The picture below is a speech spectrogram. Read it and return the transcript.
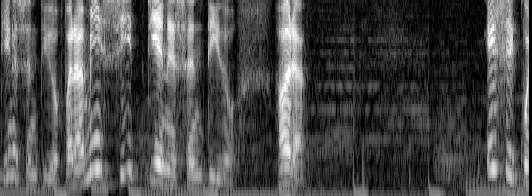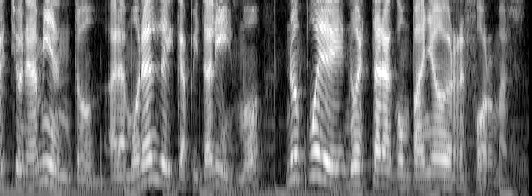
Tiene sentido. Para mí sí tiene sentido. Ahora, ese cuestionamiento a la moral del capitalismo no puede no estar acompañado de reformas.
